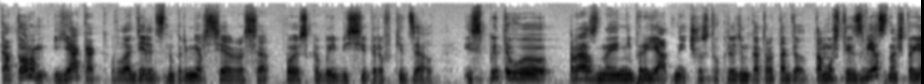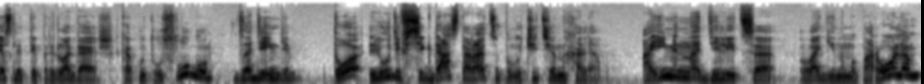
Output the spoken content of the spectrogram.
котором я, как владелец, например, сервиса поиска бейбиситеров KidZout, испытываю разные неприятные чувства к людям, которые так делают. Потому что известно, что если ты предлагаешь какую-то услугу за деньги, то люди всегда стараются получить ее на халяву. А именно делиться логином и паролем.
